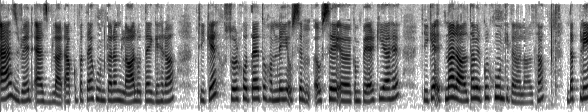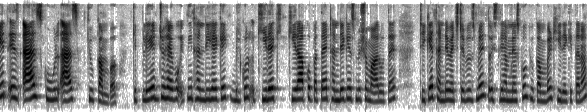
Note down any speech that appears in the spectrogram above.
as red as blood आपको पता है खून का रंग लाल होता है, गहरा, ठीक है? सुर्ख होता है तो हमने ये उससे उससे कंपेयर किया है, ठीक है? इतना लाल था, बिल्कुल खून की तरह लाल था। The plate is as cool as cucumber कि प्लेट जो है वो इतनी ठंडी है कि बिल्कुल खीरे, खीरा आपको पता है, ठंडे के इसमें शुमार होता है, ठीक है, ठंडे वेजिटेबल्स में तो इसलिए हमने उसको क्यूकम्बर खीरे की तरह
